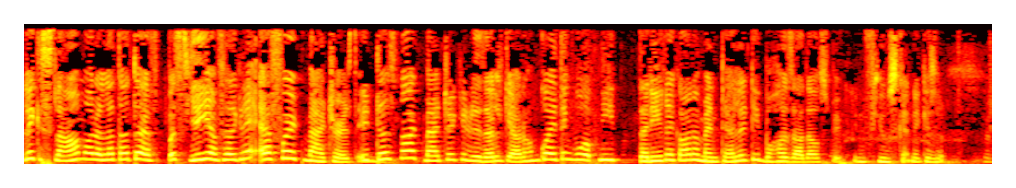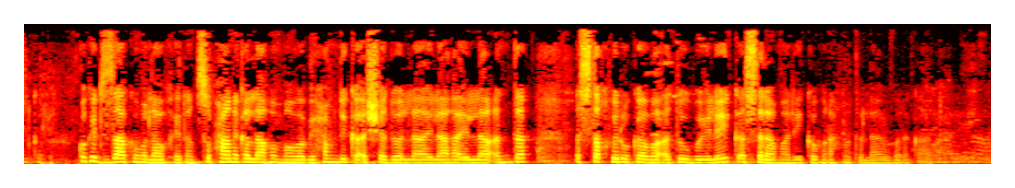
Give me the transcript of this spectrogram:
لائک اسلام اور اللہ تعالیٰ تو بس یہی ہم کریں effort matters it does not matter کہ ریزلٹ کیا اور ہم کو آئی تھنک وہ اپنی طریقے کا اور مینٹلٹی بہت زیادہ اس پہ انفیوز کرنے کی ضرورت ہے. بالکل۔ اوکے جزاکم اللہ خیرن سبحانک اللہم و بحمدک اشہد ان لا الہ الا انت، استغفرک و اتوب الیک. السلام علیکم و رحمۃ اللہ وبرکاتہ.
